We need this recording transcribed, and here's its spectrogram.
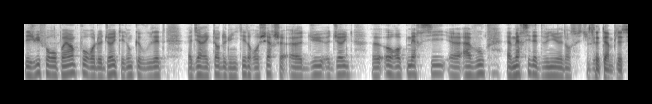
des Juifs européens pour le Joint et donc que vous êtes euh, directeur de l'unité de recherche du Joint Europe. Merci à vous. Merci d'être venu dans ce studio. C'était un plaisir.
